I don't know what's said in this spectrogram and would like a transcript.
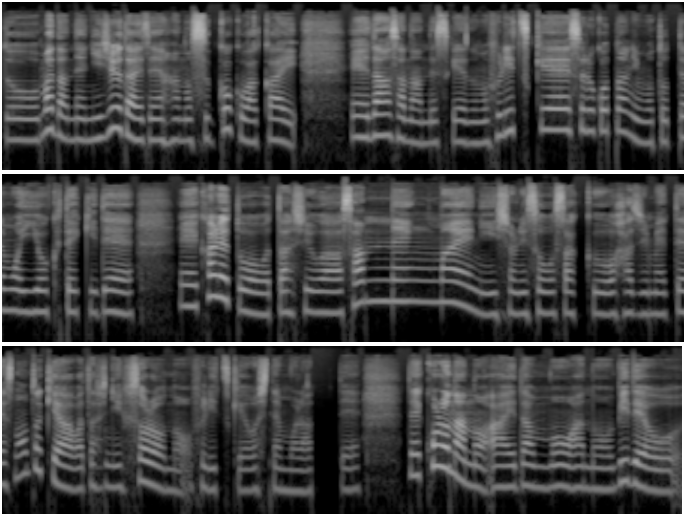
と、まだね、20代前半のすっごく若い、えー、ダンサーなんですけれども、振り付けすることにもとっても意欲的で、えー、彼と私は3年前に一緒に創作を始めて、その時は私にソロの振り付けをしてもらって、で、コロナの間も、あの、ビデオ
